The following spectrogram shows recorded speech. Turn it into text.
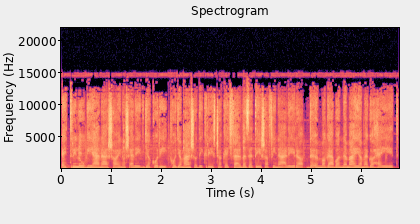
Egy trilógiánál sajnos elég gyakori, hogy a második rész csak egy felvezetés a fináléra, de önmagában nem állja meg a helyét.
